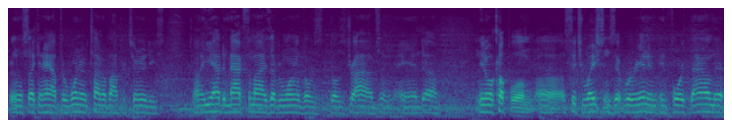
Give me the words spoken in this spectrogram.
during the second half. There weren't a ton of opportunities. Uh, you had to maximize every one of those those drives, and and uh, you know a couple uh, situations that we're in, in in fourth down that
